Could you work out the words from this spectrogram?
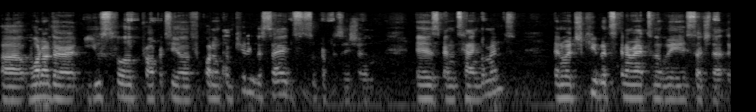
Uh, one other useful property of quantum computing besides superposition is entanglement, in which qubits interact in a way such that the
